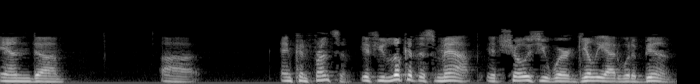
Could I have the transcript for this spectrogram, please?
and uh, uh, and confronts him. If you look at this map, it shows you where Gilead would have been.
